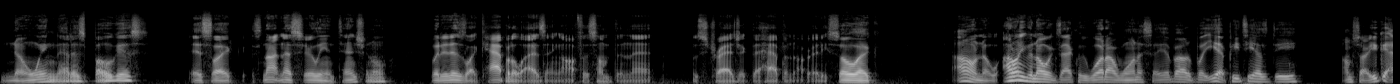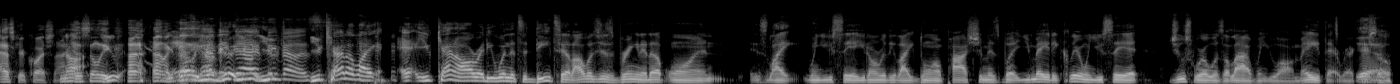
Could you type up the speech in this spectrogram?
knowing that it's bogus. It's like it's not necessarily intentional, but it is like capitalizing off of something that was tragic that happened already. So like I don't know. I don't even know exactly what I want to say about it, but yeah, PTSD. I'm sorry. You can ask your question. No, I instantly you, kind of yeah, you're good. You, you, you kind of like eh, you kind of already went into detail. I was just bringing it up on it's like when you said you don't really like doing posthumous, but you made it clear when you said Juice WRLD was alive when you all made that record. Yeah. So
